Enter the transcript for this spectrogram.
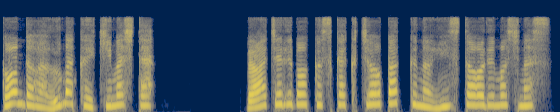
今度はうまくいきました。 VirtualBox拡張パックのインストールもします。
